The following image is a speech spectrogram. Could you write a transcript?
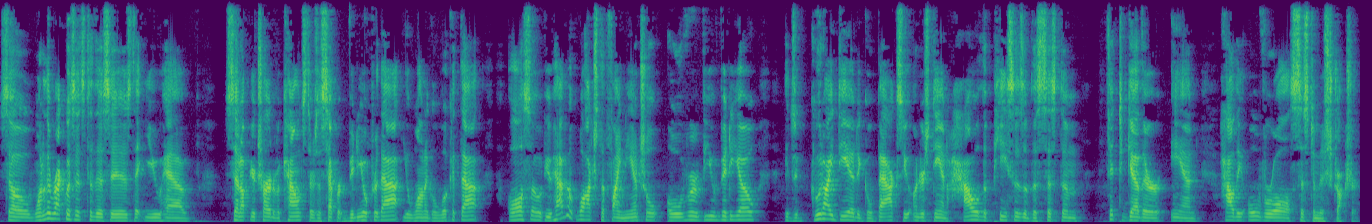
So one of the requisites to this is that you have set up your chart of accounts. There's a separate video for that. You'll want to go look at that. Also, if you haven't watched the financial overview video, it's a good idea to go back so you understand how the pieces of the system fit together and how the overall system is structured.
